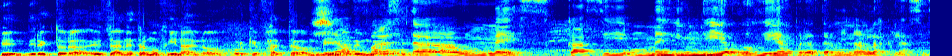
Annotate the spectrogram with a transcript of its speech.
Bien, directora, eh, ya en el tramo final, ¿no? Porque falta menos Ya de un mes. y- Falta un mes, casi un mes y un día, dos días para terminar las clases.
